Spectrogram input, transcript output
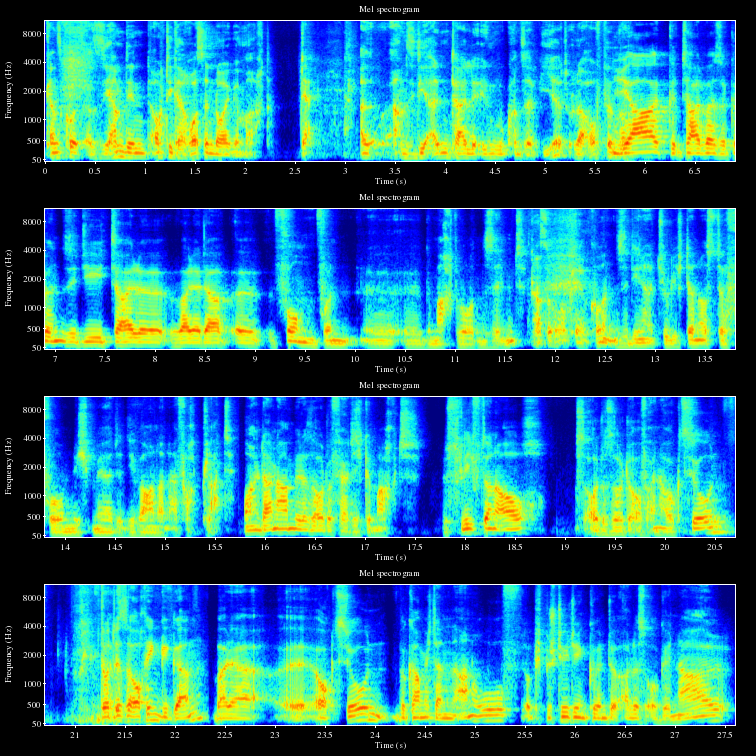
Ganz kurz, also Sie haben den, auch die Karosse neu gemacht. Ja. Also haben Sie die alten Teile irgendwo konserviert oder aufbewahrt? Ja, teilweise können Sie die Teile, weil ja da äh, Formen von äh, gemacht worden sind, Ach so, okay. konnten Sie die natürlich dann aus der Form nicht mehr, die waren dann einfach platt. Und dann haben wir das Auto fertig gemacht. Es lief dann auch. Das Auto sollte auf eine Auktion. Dort ist er auch hingegangen. Bei der äh, Auktion bekam ich dann einen Anruf, ob ich bestätigen könnte, alles original.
